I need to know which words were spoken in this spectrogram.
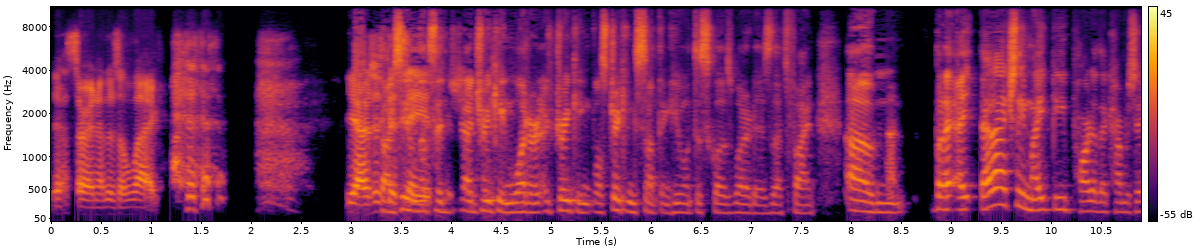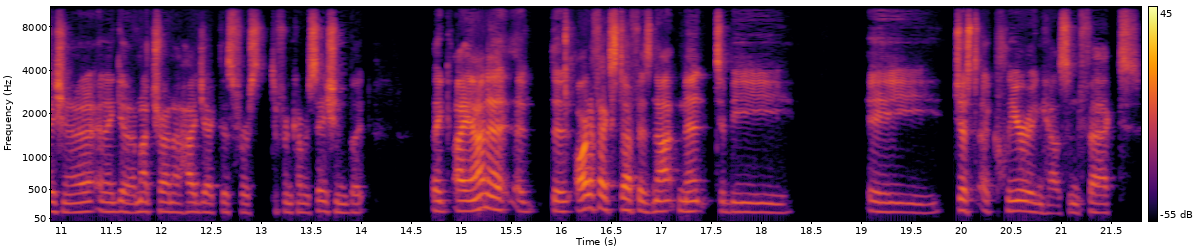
yeah. Sorry, I know there's a lag. yeah, I was just So gonna see say looks at uh, drinking water, drinking, well, drinking something. He won't disclose what it is. That's fine. Um, but I, that actually might be part of the conversation. And, again, I'm not trying to hijack this for a different conversation, but like IANA, uh, the artifact stuff is not meant to be a just a clearinghouse. In fact,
